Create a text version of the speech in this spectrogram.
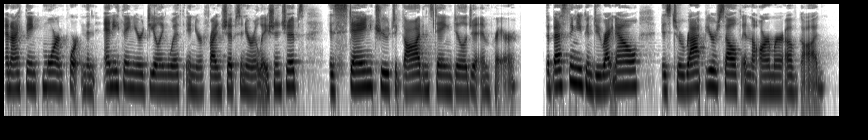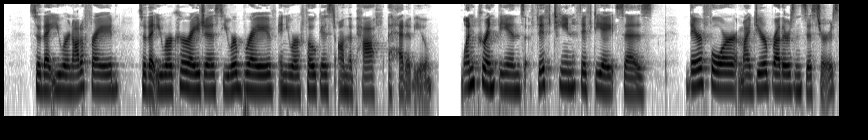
And I think more important than anything you're dealing with in your friendships and your relationships is staying true to God and staying diligent in prayer. The best thing you can do right now is to wrap yourself in the armor of God so that you are not afraid, so that you are courageous, you are brave, and you are focused on the path ahead of you. 1 Corinthians 15:58 says, Therefore, my dear brothers and sisters,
